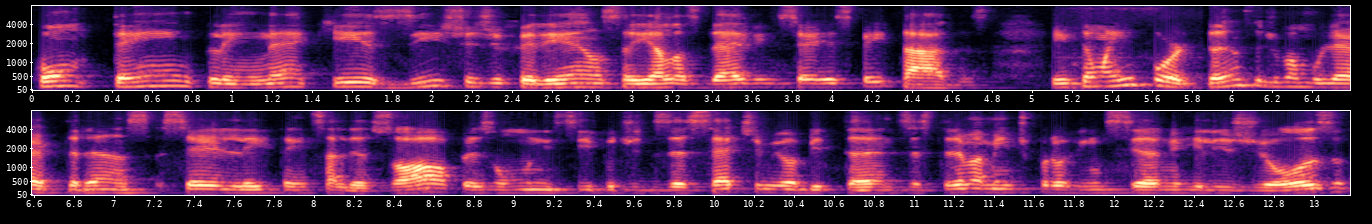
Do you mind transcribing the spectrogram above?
contemplem né, que existe diferença e elas devem ser respeitadas. Então, a importância de uma mulher trans ser eleita em Salesópolis, um município de 17 mil habitantes, extremamente provinciano e religioso,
